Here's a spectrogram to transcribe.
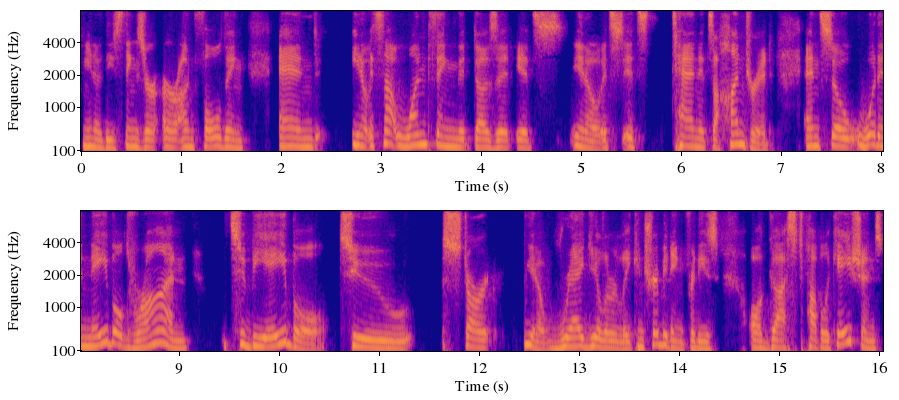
you know these things are, are unfolding. And you know it's not one thing that does it. It's you know it's it's 10 it's 100 and so what enabled ron to be able to start you know regularly contributing for these august publications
